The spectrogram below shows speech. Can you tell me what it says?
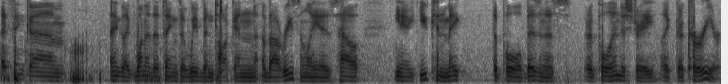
I think um, I think like one of the things that we've been talking about recently is how you know you can make the pool business or the pool industry like a career.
